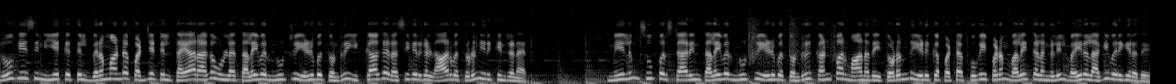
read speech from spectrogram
லோகேஷின் இயக்கத்தில் பிரம்மாண்ட பட்ஜெட்டில் தயாராக உள்ள தலைவர் நூற்று எழுபத்தொன்று இக்காக ரசிகர்கள் ஆர்வத்துடன் இருக்கின்றனர். மேலும் சூப்பர் ஸ்டாரின் தலைவர் நூற்று எழுபத்தொன்று கன்ஃபார்ம் ஆனதை தொடர்ந்து எடுக்கப்பட்ட புகைப்படம் வலைத்தளங்களில் வைரலாகி வருகிறது.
